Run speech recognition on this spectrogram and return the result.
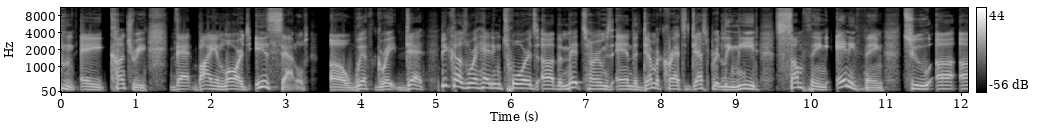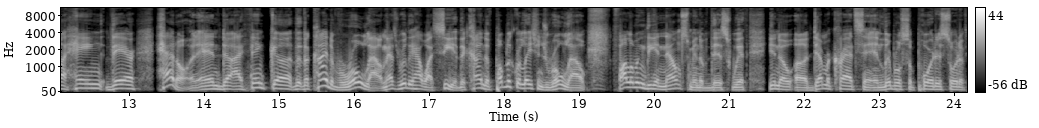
a country that by and large is saddled uh, with great debt because we're heading towards uh, the midterms and the Democrats desperately need something, anything to uh, uh hang their hat on. And uh, I think uh, the, the, kind of rollout, and that's really how I see it, the kind of public relations rollout following the announcement of this with, you know, Democrats and liberal supporters sort of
